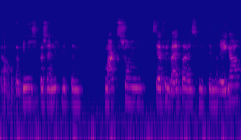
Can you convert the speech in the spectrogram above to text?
Ja, da bin ich wahrscheinlich mit dem Max schon sehr viel weiter als mit dem Rega.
